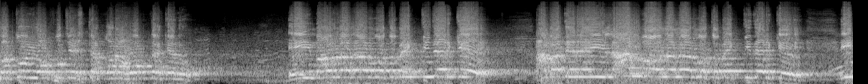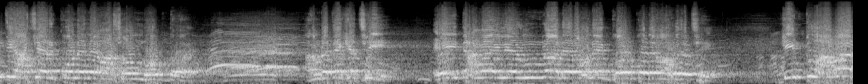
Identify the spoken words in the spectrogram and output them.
যতই অপচেষ্টা করা হোক না কেন এই মাওলানার মতো ব্যক্তিদেরকে আমাদের এই লাল মাওলানার মতো ব্যক্তিদেরকে ইতিহাসের কোণে নেওয়া সম্ভব নয়। আমরা দেখেছি এই টাঙ্গাইলের উন্নয়নের অনেক গল্প দেওয়া হয়েছে। কিন্তু আবার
